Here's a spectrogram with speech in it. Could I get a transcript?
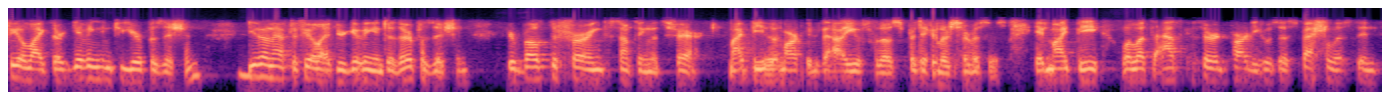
feel like they're giving into your position. Mm-hmm. You don't have to feel like you're giving into their position. You're both deferring to something that's fair might be the market value for those particular services. It might be, well, let's ask a third party who's a specialist in,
